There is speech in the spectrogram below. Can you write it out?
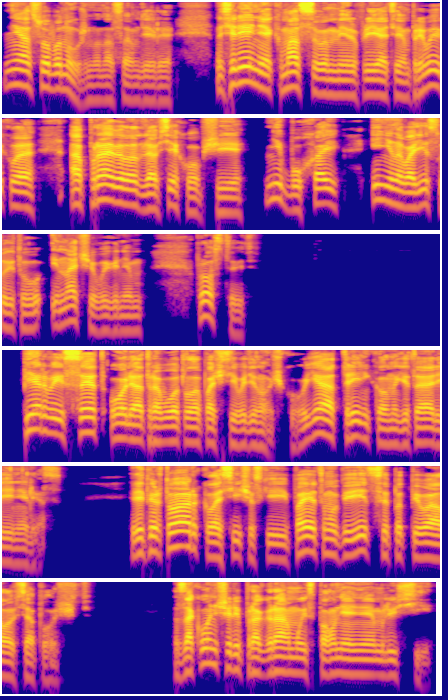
Не особо нужно, на самом деле. Население к массовым мероприятиям привыкло, а правила для всех общие — не бухай и не наводи суету, иначе выгоним. Просто ведь. Первый сет Оля отработала почти в одиночку. Я тренькал на гитаре и не лез. Репертуар классический, поэтому певицы подпевала вся площадь. Закончили программу исполнением «Люси»,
